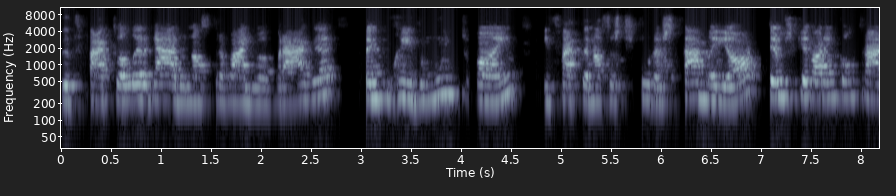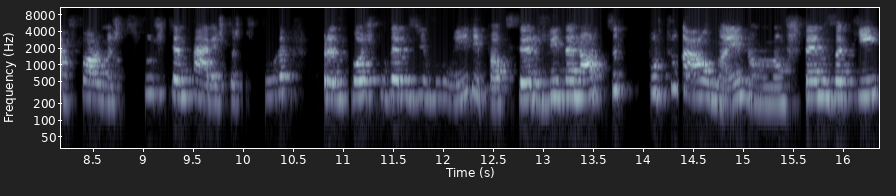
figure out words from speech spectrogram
de, de facto, alargar o nosso trabalho a Braga, tem corrido muito bem e, de facto, a nossa estrutura está maior. Temos que agora encontrar formas de sustentar esta estrutura para depois podermos evoluir e pode ser Vida Norte Portugal, não é? Não, não estamos aqui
